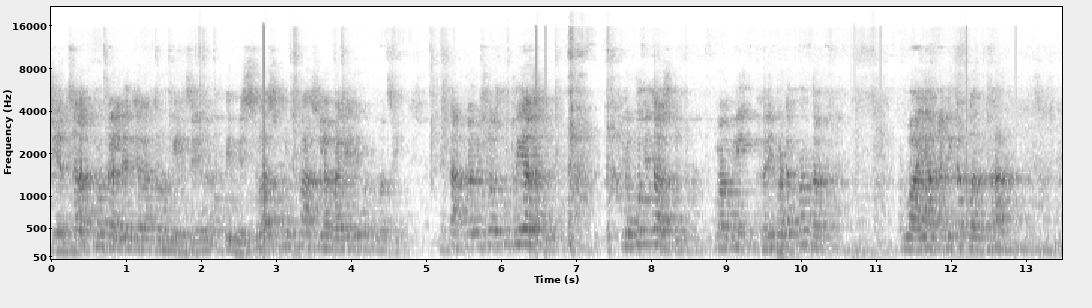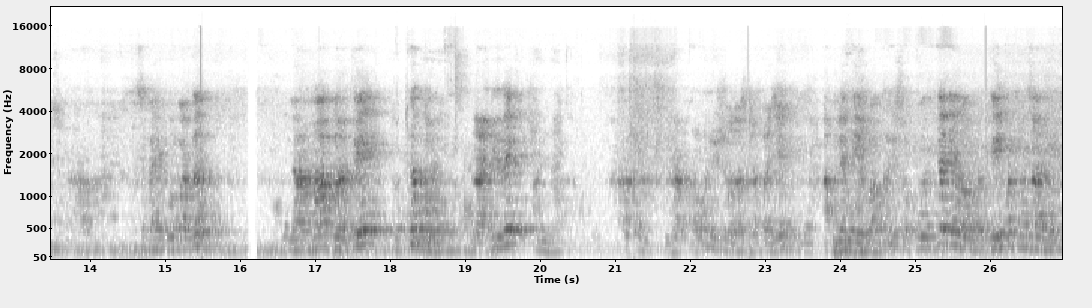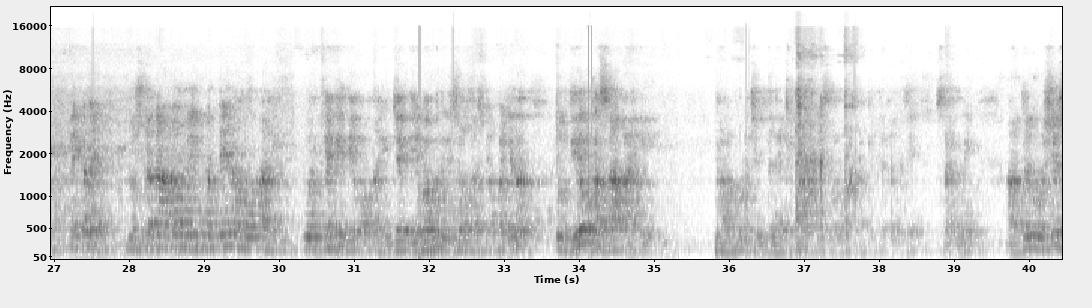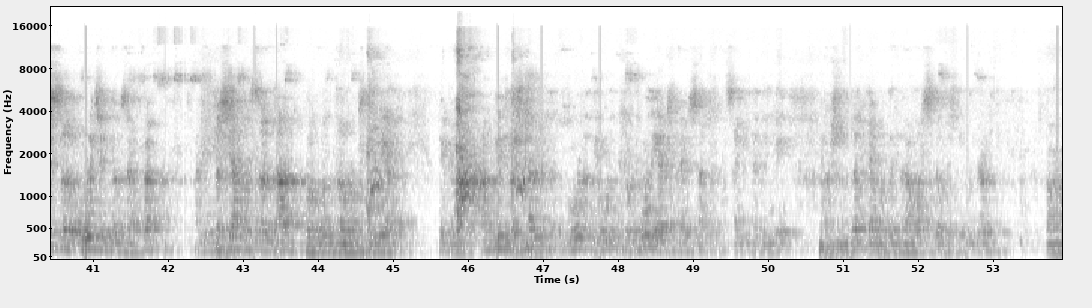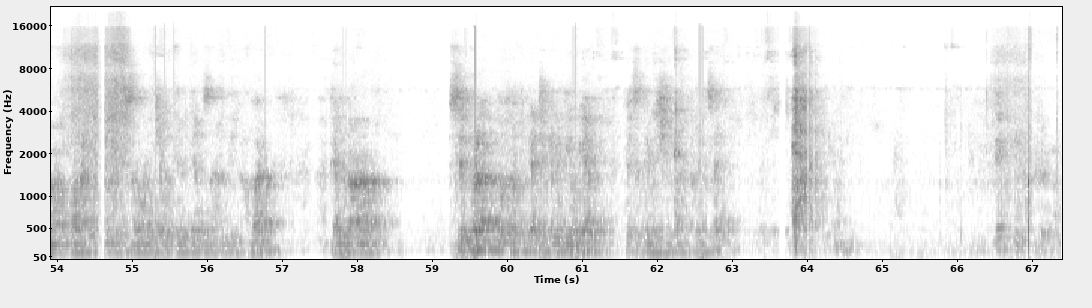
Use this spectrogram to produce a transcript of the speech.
ज्याचं आत्मकल्याण ज्याला करून घ्यायचंय ना ते विश्वास कुठला असला पाहिजे हे महत्वाचं आहे. आपला विश्वास कुठेही असतो नको तिथं असतो. मागणी हरिपाठात म्हणतात वाया आणि पंथा काही पूर्वार्ध नामा परते तत्व नाही रे. नामावर विश्वास असला पाहिजे. आपल्या देवावर विश्वास कोणत्या देवावर? तेही महत्वाचं आहे. नाही का नाही? नुसतं नामावर कोणत्याही नामावर नाही कोणत्याही देवावर नाही. ज्या देवावर विश्वास असला पाहिजे ना तो देव कसा आहे? फार चिंतन या सरांनी तर विशेष मूळ चिंतन सांगतात. आणि तशी आपण श्रद्धा भगवंतावर ठेवूया अगदी दृष्टांत गोड देऊन प्रभून या ठिकाणी सांगितलं त्यांनी. सुंदर त्याबद्दल ग्रामस्थ वैष्णव मंडळ सर्वांच्या वतीने त्यांचा हार्दिक आभार. त्यांना श्रीफळ म्हणून या ठिकाणी देऊया. त्याचं त्यांनी शिकवण करायचं आहे.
